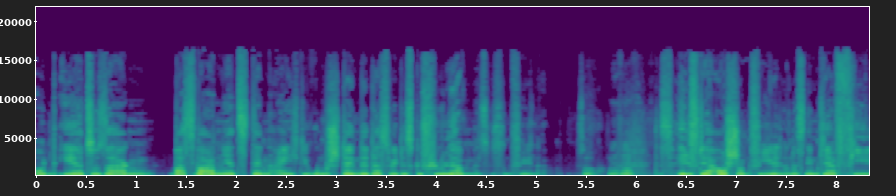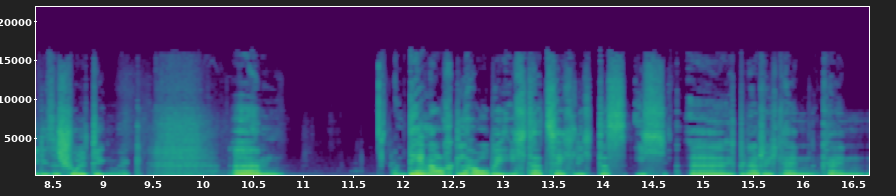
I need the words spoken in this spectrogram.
und eher zu sagen, was waren jetzt denn eigentlich die Umstände, dass wir das Gefühl haben, es ist ein Fehler. So. Mhm. Das hilft ja auch schon viel und es nimmt ja viel dieses Schuldding weg. Ähm, dennoch glaube ich tatsächlich, dass ich, äh, ich bin natürlich kein, kein,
